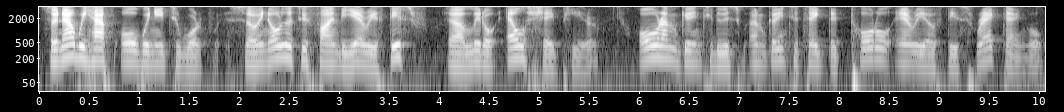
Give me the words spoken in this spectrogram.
So now we have all we need to work with. So in order to find the area of this uh, little L shape here, all I'm going to do is I'm going to take the total area of this rectangle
